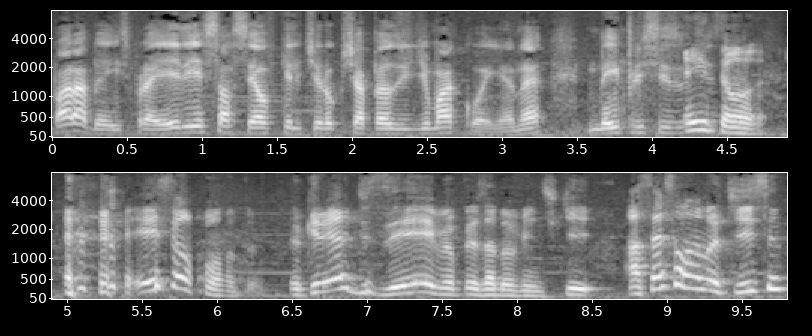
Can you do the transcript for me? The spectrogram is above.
Parabéns pra ele e essa selfie que ele tirou com o chapéuzinho de maconha, né? Nem preciso dizer. Esse é o ponto. Eu queria dizer, meu prezado ouvinte, que acessa lá a notícia,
